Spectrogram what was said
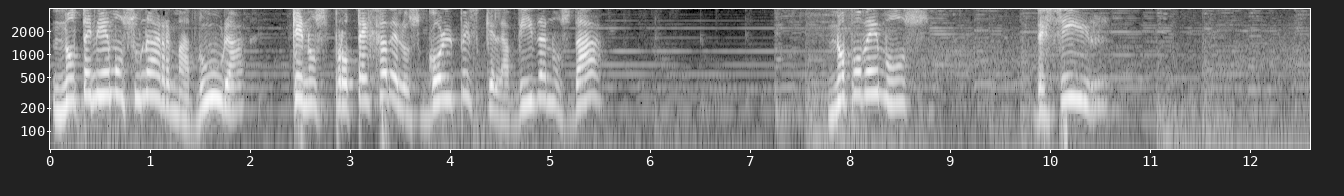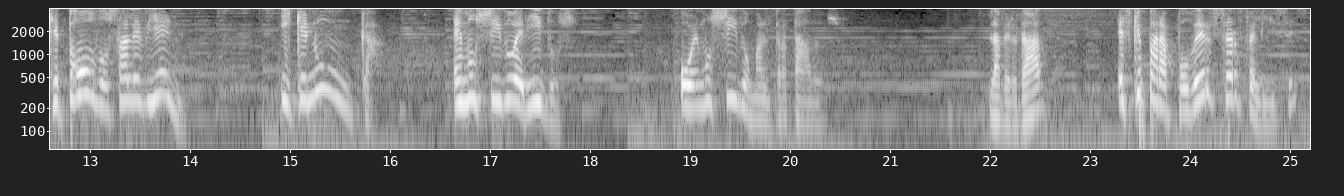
No tenemos una armadura que nos proteja de los golpes que la vida nos da. No podemos decir que todo sale bien y que nunca hemos sido heridos o hemos sido maltratados. La verdad es que para poder ser felices,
